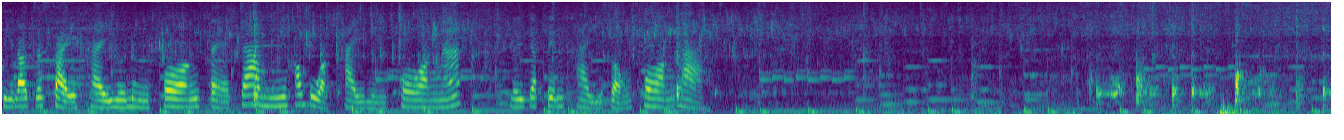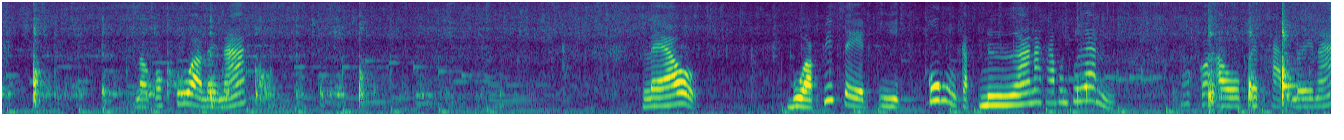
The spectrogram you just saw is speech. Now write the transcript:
ติเราจะใส่ไข่อยู่หนึ่งฟอง แต่เจ้านี้เขาบวกไข่หนึ่งฟองนะ เลยจะเป็นไข่สองฟองค่ะ เราก็คั่วเลยนะ แล้วบวกพิเศษอีกกุ้งกับเนื้อนะคะเพื่อนๆ แล้วก็เอาไปผัดเลยนะ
